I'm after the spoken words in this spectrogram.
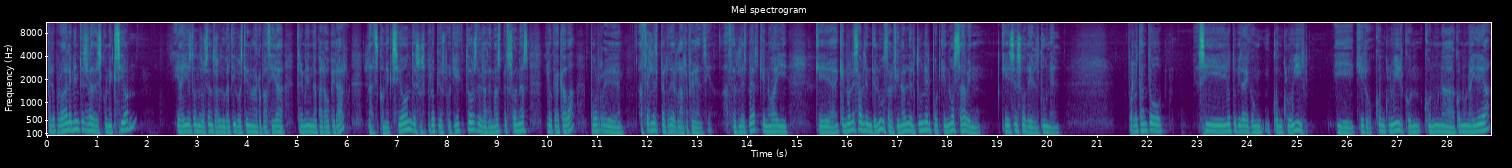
pero probablemente es la desconexión y ahí es donde los centros educativos tienen una capacidad tremenda para operar, la desconexión de sus propios proyectos, de las demás personas, lo que acaba por eh, hacerles perder la referencia, hacerles ver que no hay, que, que no les hablen de luz al final del túnel porque no saben qué es eso del túnel. Por lo tanto, si yo tuviera que concluir, y quiero concluir con, con, una, con una idea,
